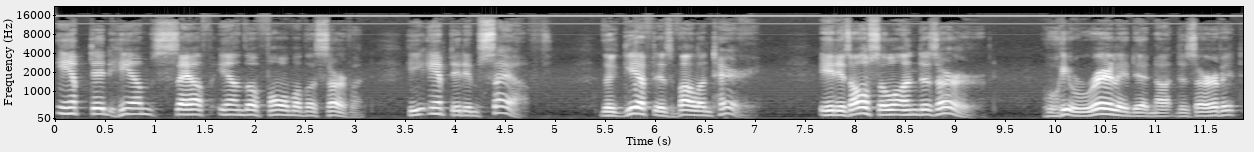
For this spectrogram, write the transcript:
emptied himself in the form of a servant. He emptied himself. The gift is voluntary, it is also undeserved. We really did not deserve it.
